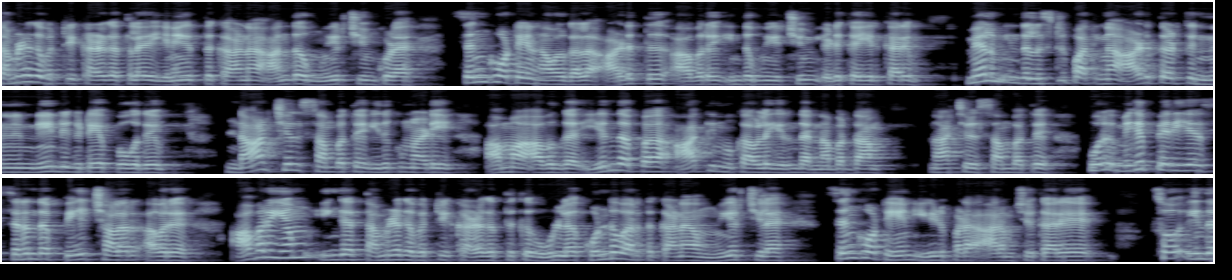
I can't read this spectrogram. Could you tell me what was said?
தமிழக வெற்றி கழகத்தில் இணையத்துக்கான அந்த முயற்சியும் கூட செங்கோட்டையன் அவர்கள் அடுத்து அவர் இந்த முயற்சியும் எடுக்க இருக்காரு. மேலும் இந்த லிஸ்ட் பார்த்தீங்கன்னா அடுத்தடுத்து நீண்டுகிட்டே போகுது. நாட்சில் சம்பத்து இதுக்கு முன்னாடி அம்மா அவங்க இருந்தப்ப அதிமுகவில் இருந்த நபர் தான் நாச்சில் சம்பத்து ஒரு மிகப்பெரிய சிறந்த பேச்சாளர் அவர். அவரையும் இங்க தமிழக வெற்றி கழகத்துக்கு உள்ள கொண்டு வரதுக்கான முயற்சியில செங்கோட்டையன் ஈடுபட ஆரம்பிச்சிருக்காரு. ஸோ இந்த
